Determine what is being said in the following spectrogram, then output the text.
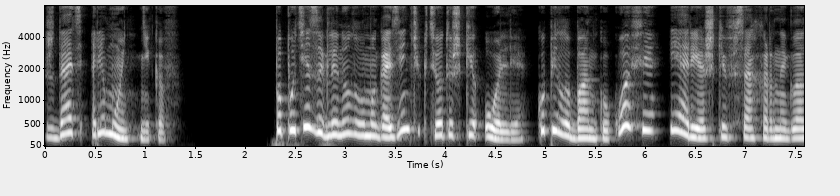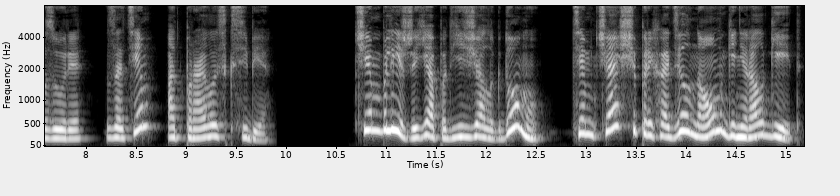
ждать ремонтников. По пути заглянула в магазинчик тетушки Олли, купила банку кофе и орешки в сахарной глазури, затем отправилась к себе. Чем ближе я подъезжала к дому, тем чаще приходил на ум генерал Гейт.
